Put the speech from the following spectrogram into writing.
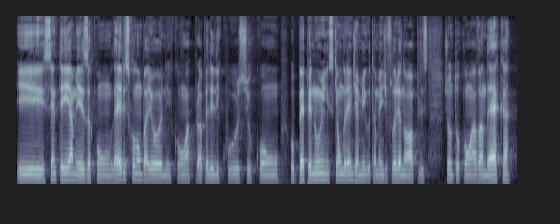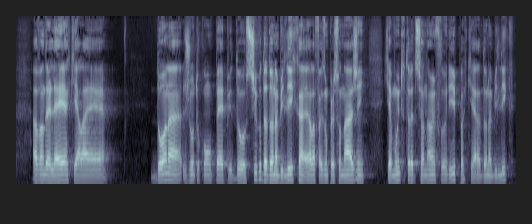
E sentei à mesa com Leris Colombaione, com a própria Lili Curcio, com o Pepe Nunes, que é um grande amigo também de Florianópolis, junto com a Vandeca, a Vanderleia, que ela é dona, junto com o Pepe, do Circo da Dona Bilica. Ela faz um personagem que é muito tradicional em Floripa, que é a Dona Bilica.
